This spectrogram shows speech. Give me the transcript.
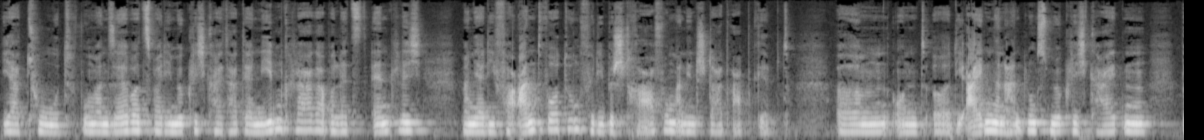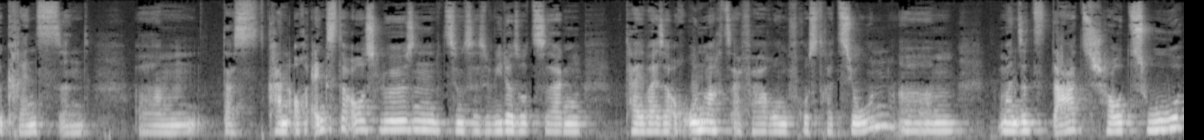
ja tut, wo man selber zwar die Möglichkeit hat der Nebenklage, aber letztendlich man ja die Verantwortung für die Bestrafung an den Staat abgibt ähm, und äh, die eigenen Handlungsmöglichkeiten begrenzt sind. Ähm, das kann auch Ängste auslösen, beziehungsweise wieder sozusagen teilweise auch Ohnmachtserfahrung, Frustration. Ähm, man sitzt da, schaut zu,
